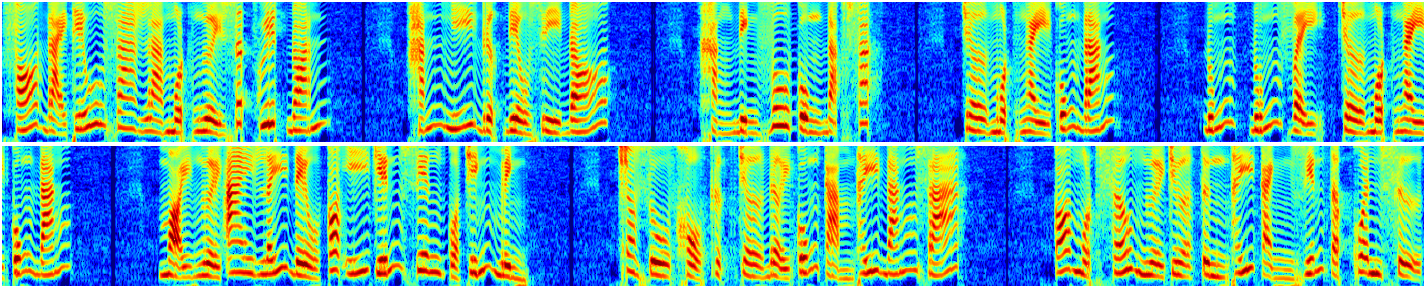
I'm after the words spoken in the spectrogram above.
Phó Đại Thiếu Gia là một người rất quyết đoán. Hắn nghĩ được điều gì đó. Khẳng định vô cùng đặc sắc. Chờ một ngày cũng đáng. Đúng, đúng vậy, chờ một ngày cũng đáng. Mọi người ai lấy đều có ý kiến riêng của chính mình. Cho dù khổ cực chờ đợi cũng cảm thấy đáng giá. Có một số người chưa từng thấy cảnh diễn tập quân sự.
